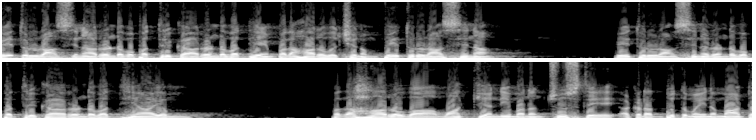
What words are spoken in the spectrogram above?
పేతురు రాసిన రెండవ పత్రిక రెండవ అధ్యాయం పదహారవ వచనం. పేతురు రాసిన పేతురు రాసిన రెండవ పత్రిక రెండవ అధ్యాయం పదహారవ వాక్యాన్ని మనం చూస్తే అక్కడ అద్భుతమైన మాట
